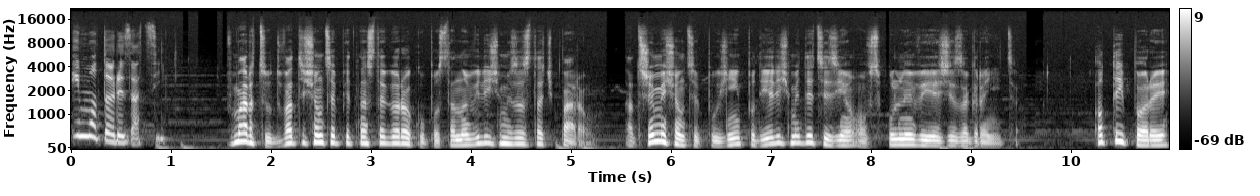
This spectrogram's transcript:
i motoryzacji. W marcu 2015 roku postanowiliśmy zostać parą, a trzy miesiące później podjęliśmy decyzję o wspólnym wyjeździe za granicę. Od tej pory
